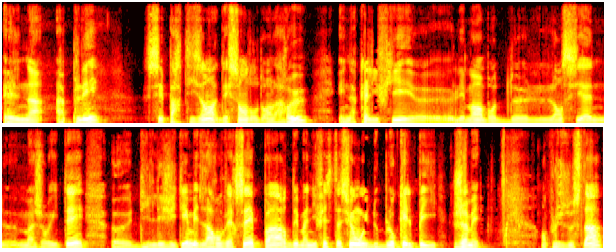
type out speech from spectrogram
elle n'a appelé ses partisans à descendre dans la rue et n'a qualifié euh, les membres de l'ancienne majorité euh, d'illégitimes et de la renverser par des manifestations et de bloquer le pays. Jamais. En plus de cela,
